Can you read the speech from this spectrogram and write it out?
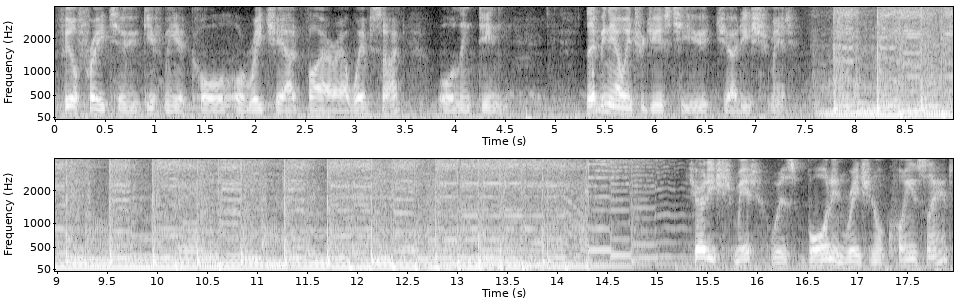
feel free to give me a call or reach out via our website or LinkedIn. Let me now introduce to you Jody Schmidt. Jody Schmidt was born in regional Queensland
